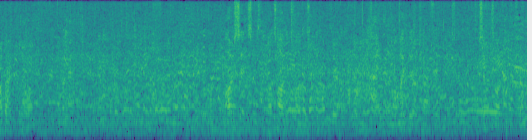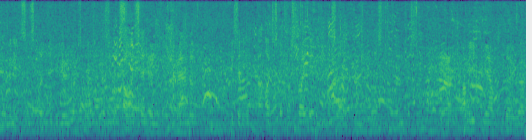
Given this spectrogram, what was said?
I don't, you know what? I don't know. I've said since my target time was 30 minutes, and I made the challenge so I set the target time 24 minutes. And so I think if you're in groups, you're side stepping around them. He said, I I just got frustrated and decided I wasn't all interested. Yeah, I'm used to be able to do. Um,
